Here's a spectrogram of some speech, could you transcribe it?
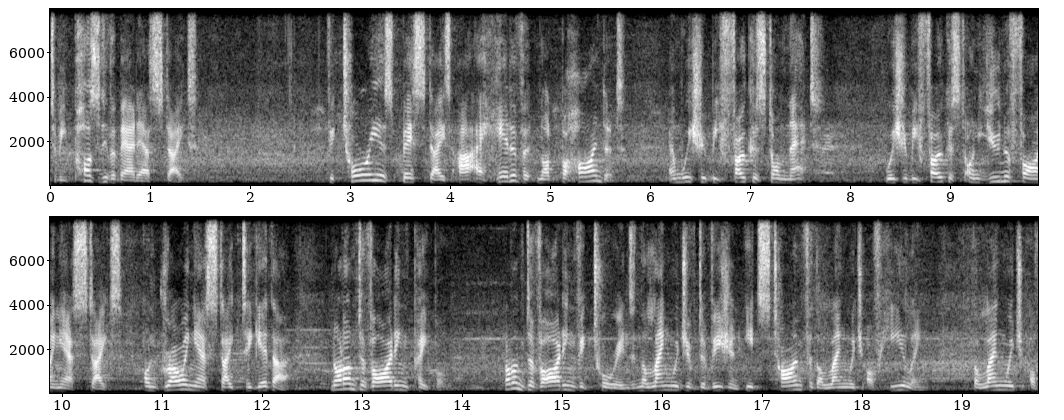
to be positive about our state. Victoria's best days are ahead of it, not behind it, and we should be focused on that. We should be focused on unifying our states, on growing our state together, not on dividing people, not on dividing Victorians in the language of division. It's time for the language of healing, the language of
